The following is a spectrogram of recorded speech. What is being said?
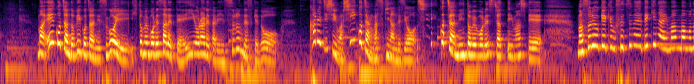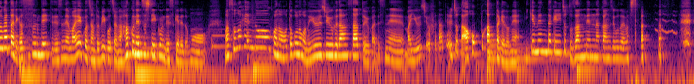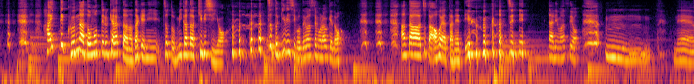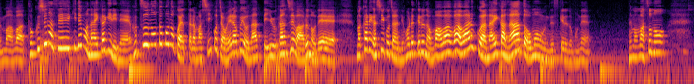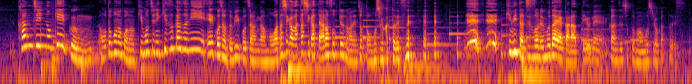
まあ、A 子ちゃんと B 子ちゃんにすごい一目惚れされて言い寄られたりするんですけど彼自身は C 子ちゃんが好きなんですよ。C 子ちゃんに一目惚れしちゃっていましてまあ、それを結局説明できないまんま物語が進んでいってですね、まあ、A 子ちゃんと B 子ちゃんが白熱していくんですけれども、まあ、その辺のこの男の子の優柔不断さというかですね、まあ、優柔不断というよりちょっとアホっぽかったけどねイケメンだけにちょっと残念な感じでございました。入ってくんなと思ってるキャラクターなだけにちょっと見方は厳しいよ。ちょっと厳しいこと言わせてもらうけど。あんたはちょっとアホやったねっていう感じになりますよ。うん。ねえまあまあ特殊な性癖でもない限りね普通の男の子やったらまあシーコちゃんを選ぶよなっていう感じではあるので、まあ、彼がシーコちゃんに惚れてるのはまあわわ悪くはないかなと思うんですけれどもね。でもまあその肝心の K 君男の子の気持ちに気づかずに A 子ちゃんと B 子ちゃんがもう私が私がって争ってるのがねちょっと面白かったですね。君たちそれ無駄やからっていうね感じでちょっとまあ面白かったです。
